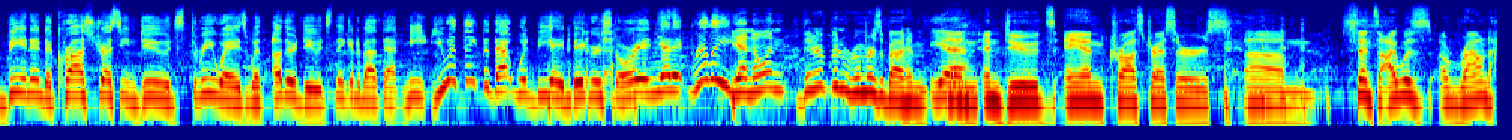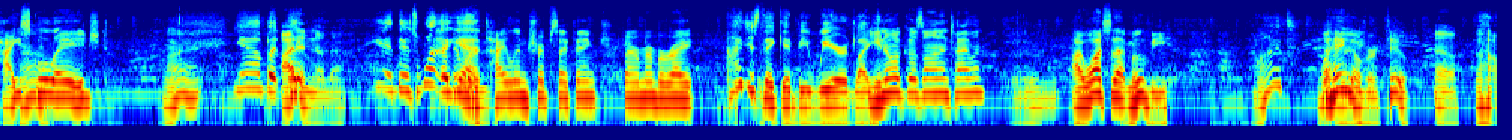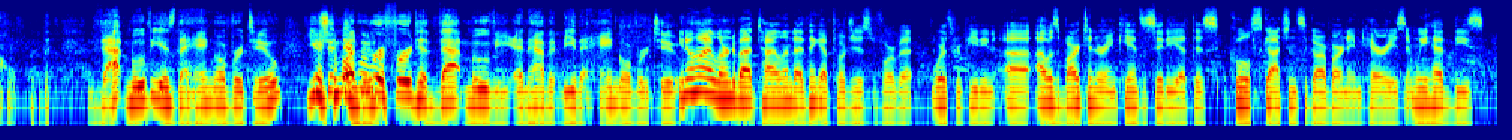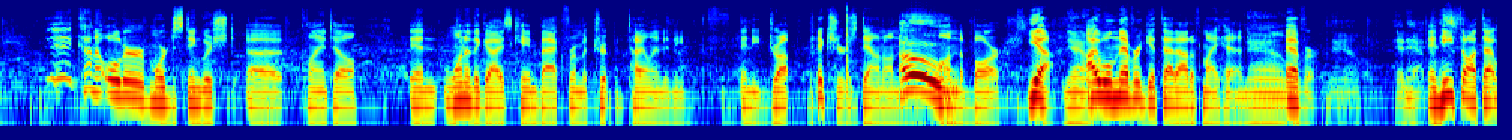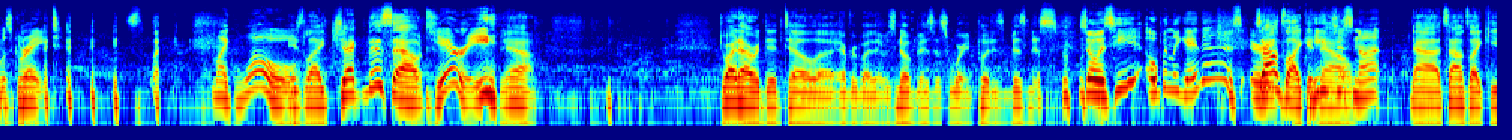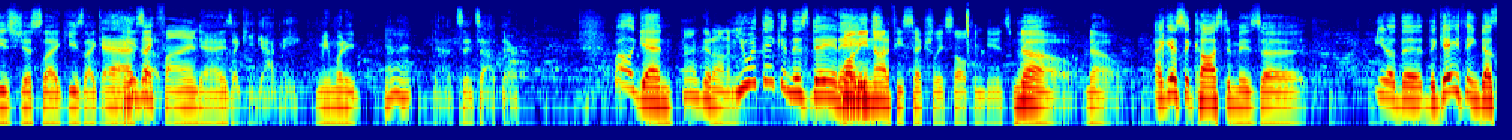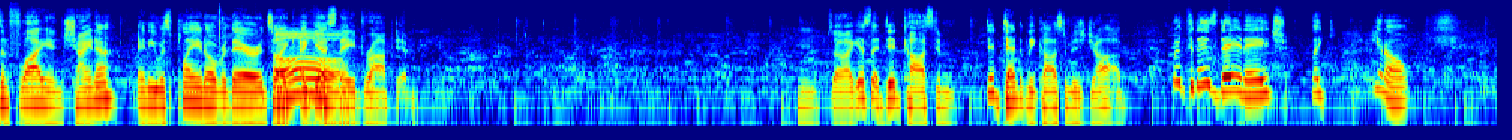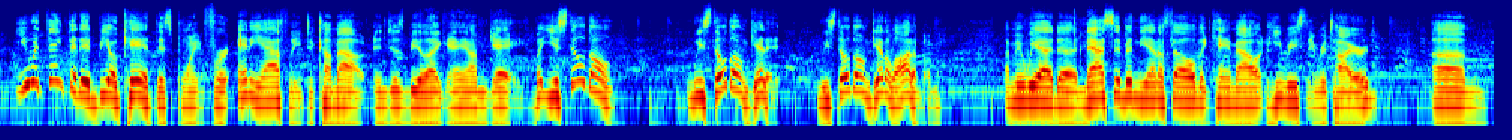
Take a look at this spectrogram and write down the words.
being into cross-dressing dudes three ways with other dudes, thinking about that meat. You would think that that would be a bigger story, and yet it really. Yeah, no one. There have been rumors about him Yeah. and, and dudes and cross dressers um, since I was around high school aged. All right. Yeah, but I like, didn't know that. Yeah, there's one There were again. Thailand trips, I think, if I remember right. I just think it'd be weird. Like You know what goes on in Thailand? I watched that movie, what? The What Hangover, too. Oh. Oh, that movie is The Hangover 2? You Yeah, should come on, never dude. refer to that movie and have it be The Hangover 2. You know how I learned about Thailand? I think I've told you this before, but worth repeating. Uh, I was a bartender in Kansas City at this cool Scotch and cigar bar named Harry's, and we had these eh, kind of older, more distinguished uh, clientele. And one of the guys came back from a trip to Thailand, and he and he dropped pictures down on the Oh. on the bar. Yeah. I will never get that out of my head, No. ever. No, it happens. And he thought that was great. he's like, I'm like, whoa, he's like, check this out. Gary. Yeah. Dwight Howard did tell uh, everybody there was no business where he put his business. So is he openly gay then? Is, Sounds like it He's now. just not. nah, it sounds like he's just like he's like ah, He's like, fine. Yeah, he's like he got me. I mean, what do you? All right. Yeah, it's it's out there. Well, again, Oh, good on him. you would think in this day and age well, I mean, not if he's sexually assaulting dudes. But No, no. I guess it cost him his. Uh, you know, the the gay thing doesn't fly in China, and he was playing over there, and so I, I guess Oh. they dropped him. So I guess that did cost him, did technically cost him his job. But in today's day and age, like, you know, you would think that it'd be okay at this point for any athlete to come out and just be like, "Hey, I'm gay," but you still don't. We still don't get it. We still don't get a lot of them. I mean, we had uh, Nassib in the NFL that came out. He recently retired. Um,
